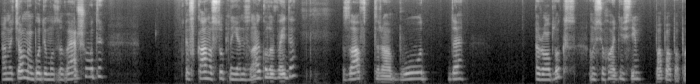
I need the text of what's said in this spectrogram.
А на цьому ми будемо завершувати. ФК наступний, я не знаю, коли вийде. Завтра буде Roblox. А на сьогодні всім па-па-па-па.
